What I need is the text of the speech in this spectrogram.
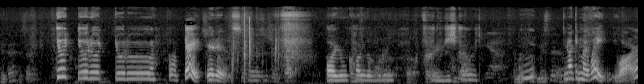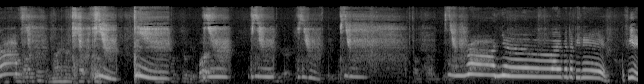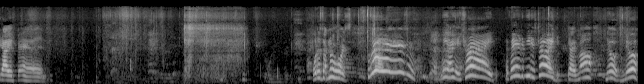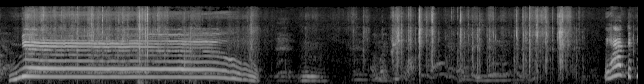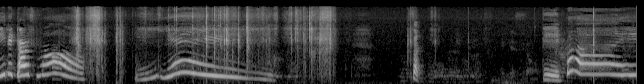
Do do do do do. Okay, it is. I am Kylo Ren. Destroyed. Do not get in my way. You are. No, I have been defeated. Defeated, I have been. What is that noise? I tried. I failed to be destroyed. Guys, no, no, no, no. We have defeated Darth Maul. Goodbye.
